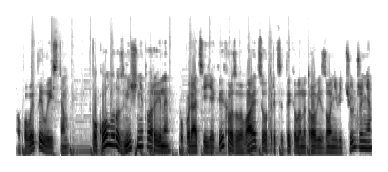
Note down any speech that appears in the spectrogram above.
оповитий листям. По колу розміщені тварини, популяції яких розвиваються у 30-кілометровій зоні відчудження,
